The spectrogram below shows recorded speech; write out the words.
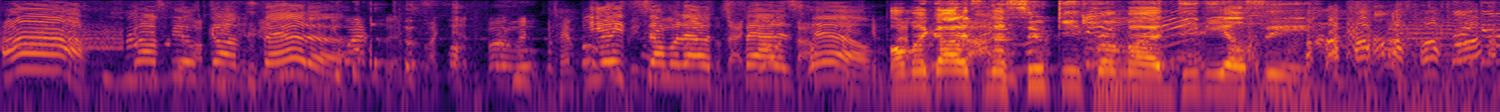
Ah! Garfield got fatter. He ate someone else fat as him. Oh my god, it's Natsuki from uh, DDLC.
